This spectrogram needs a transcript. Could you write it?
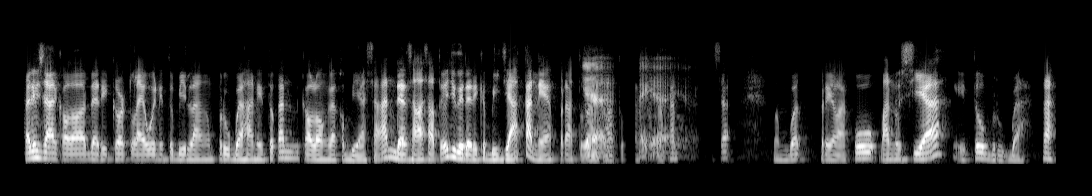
tadi misalnya kalau dari Kurt Lewin itu bilang perubahan itu kan kalau nggak kebiasaan dan salah satunya juga dari kebijakan ya peraturan-peraturan yeah, yeah, kan yeah. bisa membuat perilaku manusia itu berubah. Nah,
